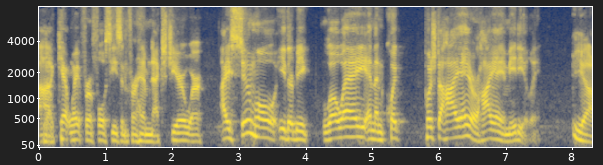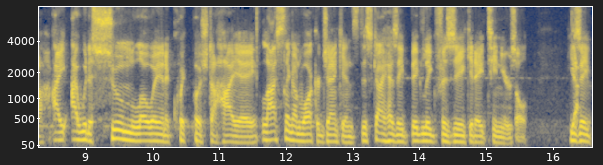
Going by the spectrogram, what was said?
uh, can't wait for a full season for him next year where I assume he'll either be low A and then quick push to high A or high A immediately. Yeah, I, I would assume low A and a quick push to high A. Last thing on Walker Jenkins, this guy has a big league physique at 18 years old. He's yeah. a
